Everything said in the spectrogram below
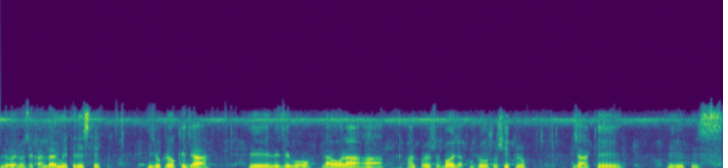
lo de Once Caldas es muy triste y yo creo que ya eh, les llegó la hora al profesor Boy, ya cumplió su ciclo, ya que pues,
